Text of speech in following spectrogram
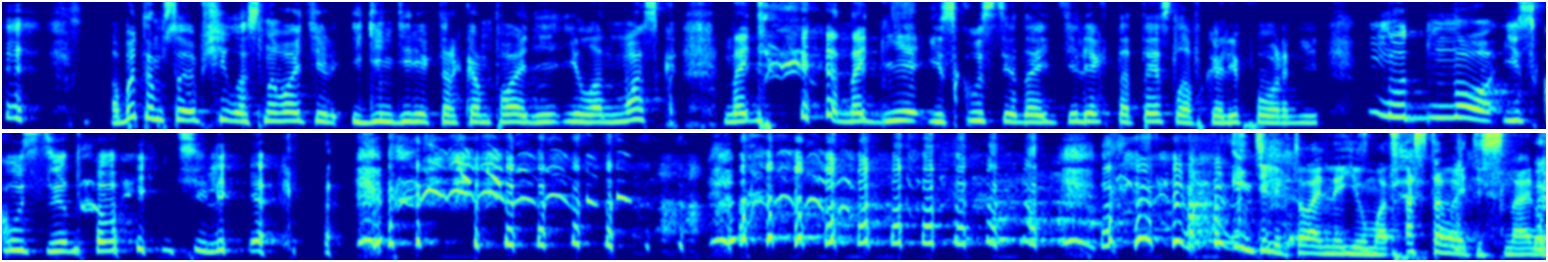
Об этом сообщил основатель и гендиректор компании Илон Маск на, на дне искусственного интеллекта Тесла в Калифорнии. Ну, дно искусственного интеллекта. Интеллектуальный юмор. Оставайтесь с нами.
